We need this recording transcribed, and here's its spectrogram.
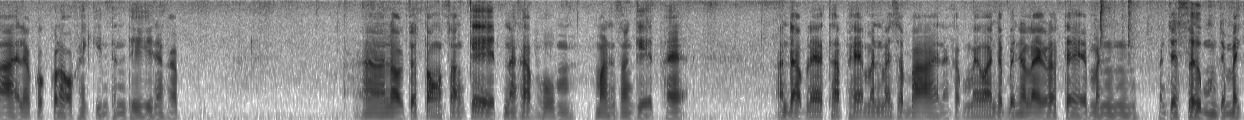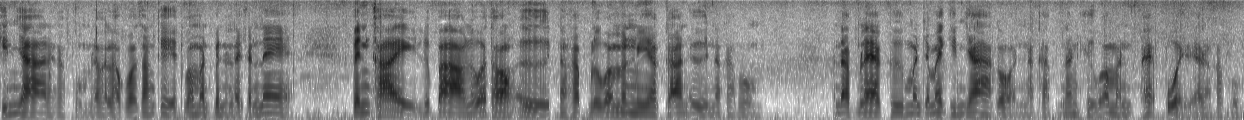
ลายแล้วก็กรอกให้กินทันทีนะครับเราจะต้องสังเกตนะครับ ผมหมั่นสังเกตแพะ อันดับแรกถ้าแพะมันไม่สบายนะครับ ไม่ว่าจะเป็นอะไรก็แล้วแต่มันมันจะซึมจะไม่กินหญ้านะครับ ผมแล้วเราก็สังเกตว่ามันเป็นอะไรกันแน่ เป็นไข้หรือเปล่าหรือว่าท้องอืดนะครับ หรือว่ามันมีอาการอื่นนะครับ ผม อันดับแรกคือมันจะไม่กินหญ้าก่อนนะครับ นั่นคือว่ามันแพะป่วยแล้วนะครับผม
